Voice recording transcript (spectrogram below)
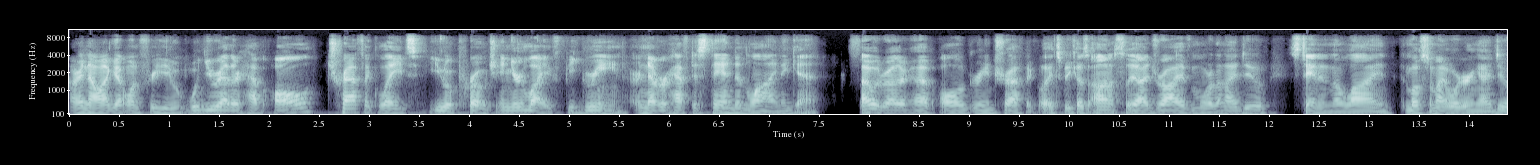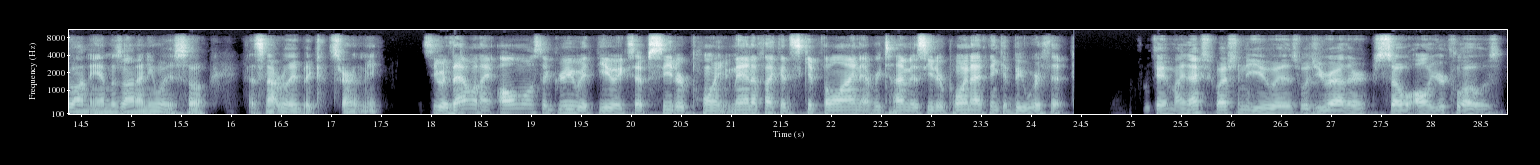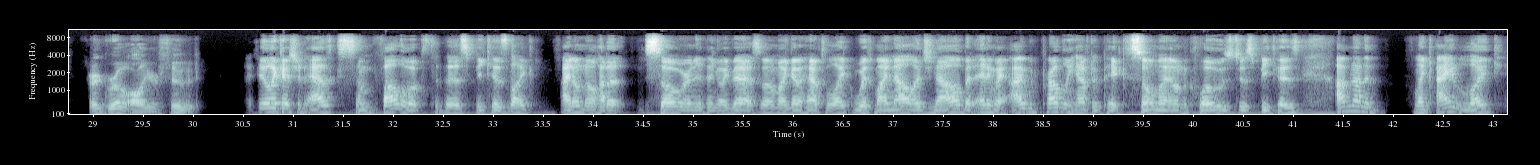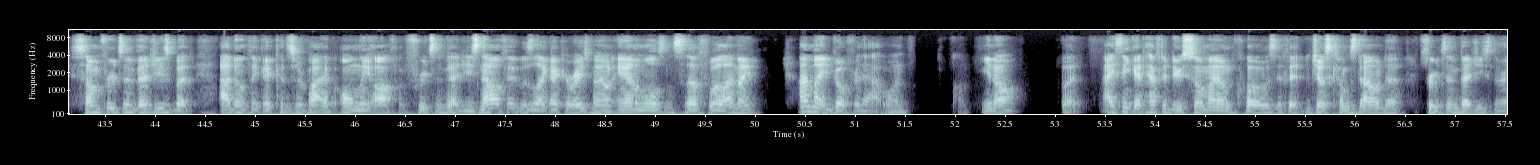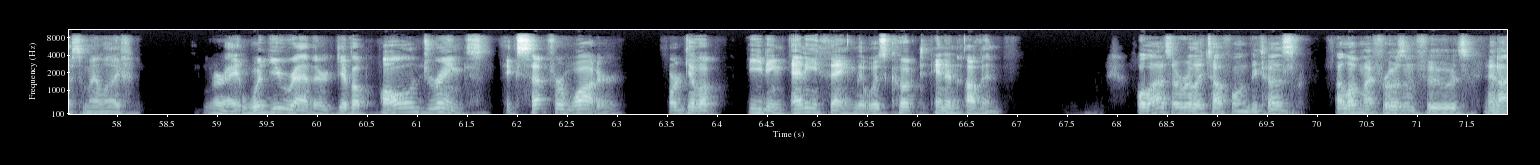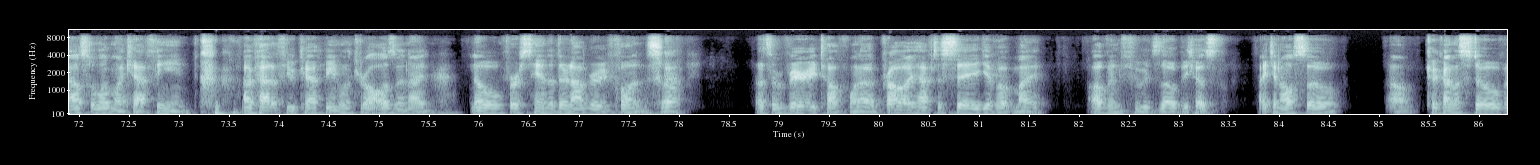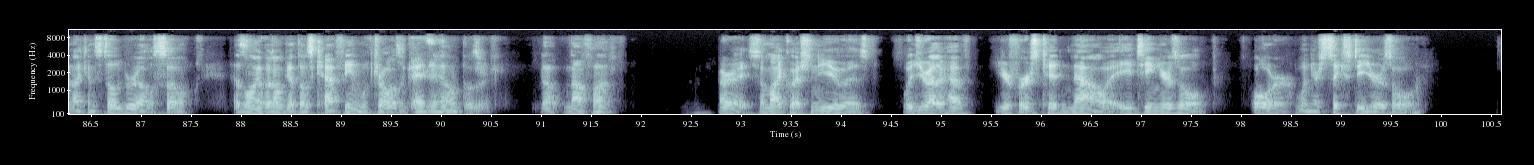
All right, now I got one for you. Would you rather have all traffic lights you approach in your life be green or never have to stand in line again? I would rather have all green traffic lights because honestly, I drive more than I do stand in a line. Most of my ordering I do on Amazon anyway, so that's not really a big concern to me. See, with that one, I almost agree with you, except Cedar Point. Man, if I could skip the line every time at Cedar Point, I think it'd be worth it. Okay, my next question to you is Would you rather sew all your clothes or grow all your food? I feel like I should ask some follow ups to this because, like, I don't know how to sew or anything like that. So am I gonna have to like with my knowledge now? But anyway, I would probably have to pick sew my own clothes just because I'm not a like I like some fruits and veggies, but I don't think I could survive only off of fruits and veggies. Now, if it was like I could raise my own animals and stuff, well, I might I might go for that one, um, you know. But I think I'd have to do sew my own clothes if it just comes down to fruits and veggies the rest of my life. All right. Would you rather give up all drinks except for water or give up eating anything that was cooked in an oven? Well, that's a really tough one because I love my frozen foods and I also love my caffeine. I've had a few caffeine withdrawals and I know firsthand that they're not very fun. So that's a very tough one. I would probably have to say give up my oven foods though because I can also um, cook on the stove and I can still grill. So as long as I don't get those caffeine withdrawals again, you know, those are no, not fun. All right. So my question to you is, would you rather have your first kid now at 18 years old or when you're 60 years old?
